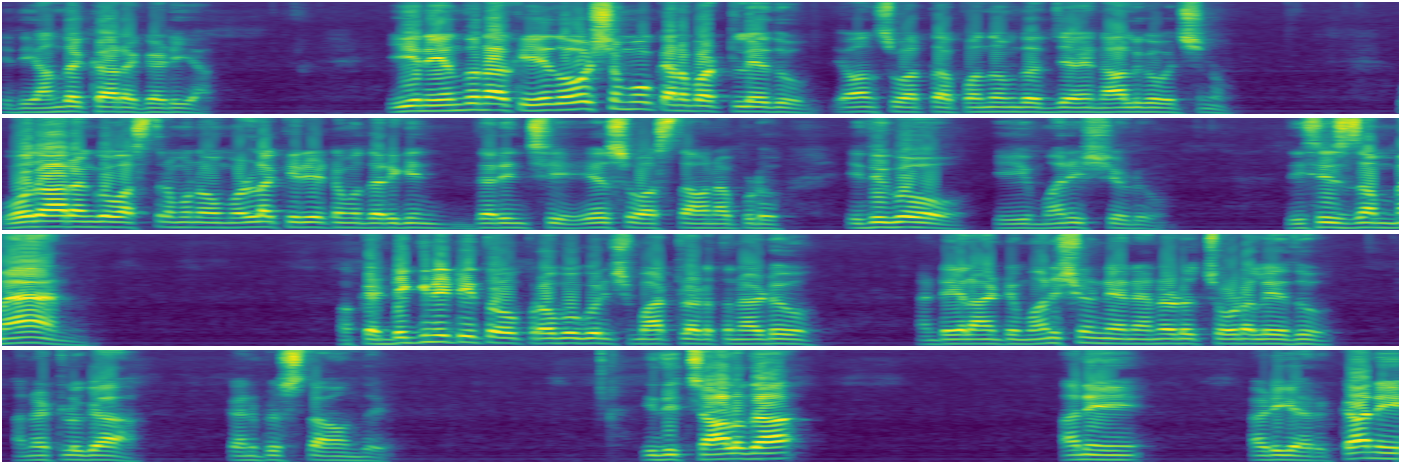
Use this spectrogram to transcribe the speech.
ఇది అంధకార గడియ. ఈయన ఎందు నాకు ఏ దోషము కనబట్టలేదు. యోన్ స్వార్త పంతొమ్మిది అధ్యాయం నాలుగో వచ్చిన ఓదారంగు వస్త్రమును ముళ్ళ కిరీటము ధరిగి ధరించి యేసు వస్తా ఉన్నప్పుడు ఇదిగో ఈ మనుష్యుడు. This is the man. ఒక డిగ్నిటీతో ప్రభు గురించి మాట్లాడుతున్నాడు. అంటే ఇలాంటి మనుషుని నేను ఎన్నడూ చూడలేదు అన్నట్లుగా కనిపిస్తూ ఉంది. ఇది చాలదా అని అడిగారు. కానీ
